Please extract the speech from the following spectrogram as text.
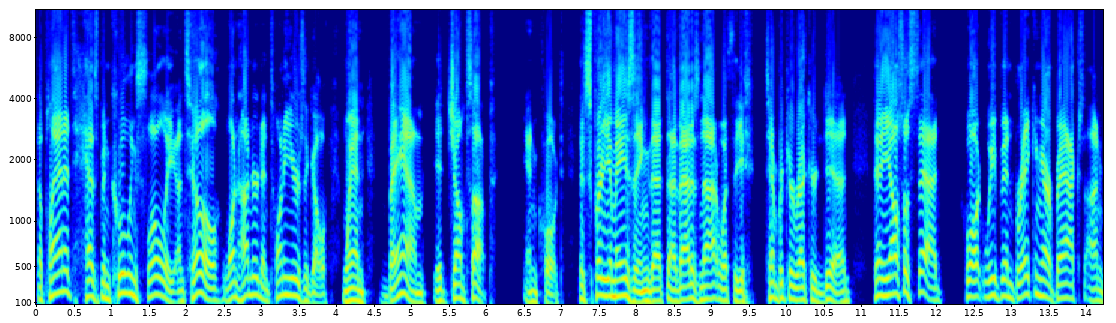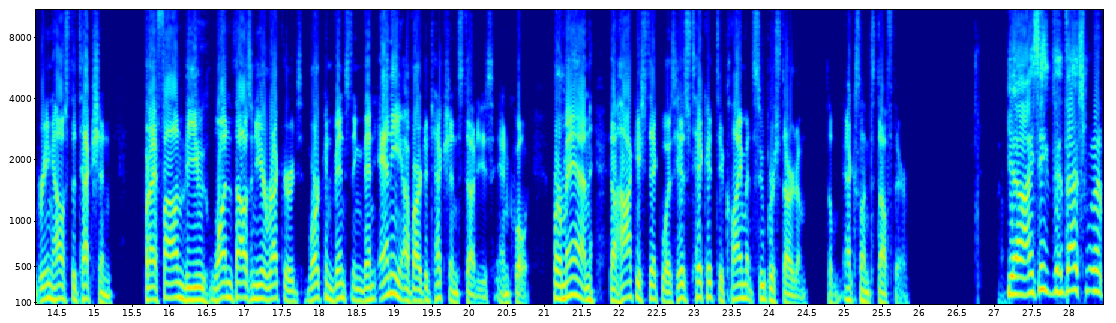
The planet has been cooling slowly until 120 years ago, when bam, it jumps up." End quote. It's pretty amazing that uh, that is not what the temperature record did. Then he also said, "quote We've been breaking our backs on greenhouse detection." But I found the 1,000 year records more convincing than any of our detection studies, end quote. For Mann, the hockey stick was his ticket to climate superstardom. So excellent stuff there. Yeah, I think that that's what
